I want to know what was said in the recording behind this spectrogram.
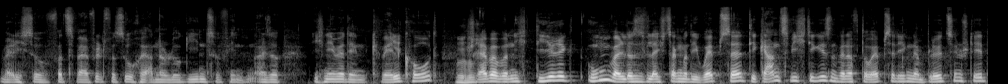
weil ich so verzweifelt versuche, Analogien zu finden. Also, ich nehme den Quellcode, Mhm. schreibe aber nicht direkt um, weil das ist vielleicht, sagen wir, die Website, die ganz wichtig ist. Und wenn auf der Website irgendein Blödsinn steht,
